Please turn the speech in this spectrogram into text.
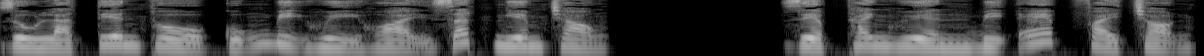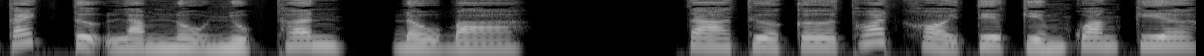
dù là tiên thổ cũng bị hủy hoại rất nghiêm trọng. Diệp Thanh Huyền bị ép phải chọn cách tự làm nổ nhục thân, đầu bà. Ta thừa cơ thoát khỏi tia kiếm quang kia,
